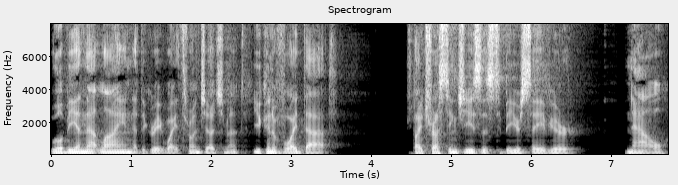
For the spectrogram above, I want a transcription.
will be in that line at the great white throne judgment. You can avoid that by trusting Jesus to be your Savior now.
